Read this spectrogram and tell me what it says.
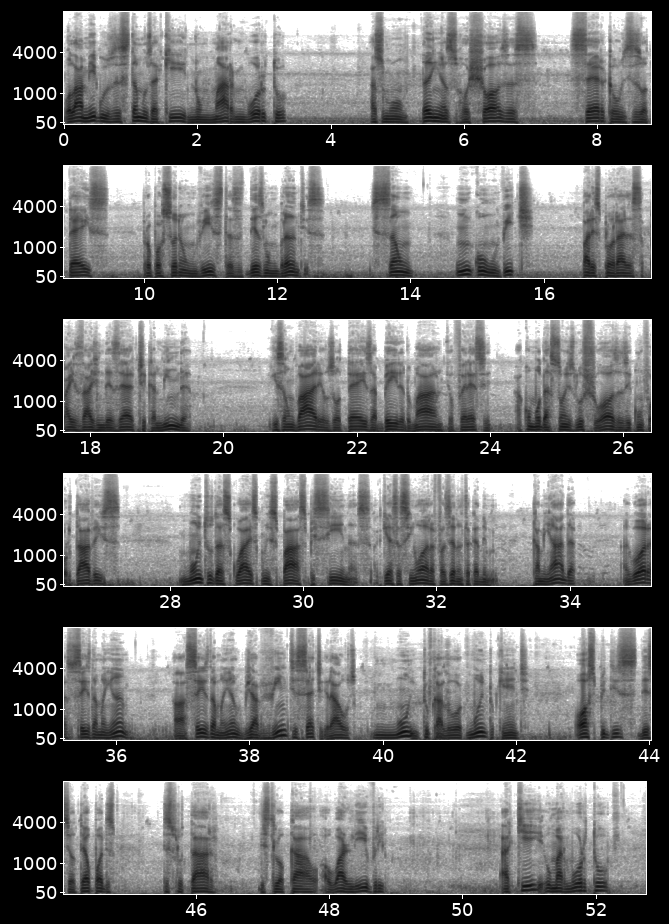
Olá, amigos, estamos aqui no Mar Morto. As montanhas rochosas cercam esses hotéis, proporcionam vistas deslumbrantes, são um convite para explorar essa paisagem desértica linda. E são vários hotéis à beira do mar que oferecem acomodações luxuosas e confortáveis muitos das quais com spas, piscinas. Aqui essa senhora fazendo essa caminhada, agora seis da manhã, às seis da manhã já 27 graus, muito calor, muito quente. Hóspedes desse hotel podem desfrutar deste local ao ar livre. Aqui o Mar Morto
